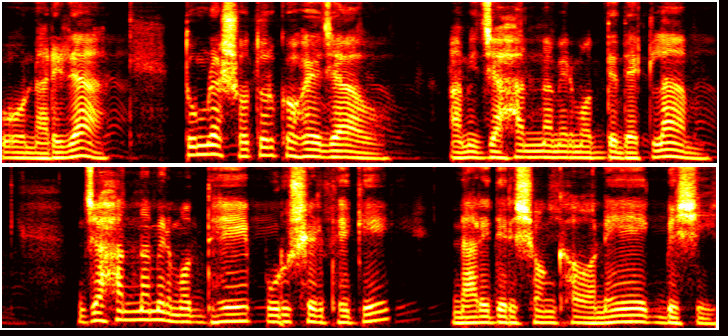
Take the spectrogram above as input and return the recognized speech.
ও নারীরা, তোমরা সতর্ক হয়ে যাও, আমি জাহান্নামের মধ্যে দেখলাম জাহান্নামের মধ্যে পুরুষের থেকে নারীদের সংখ্যা অনেক বেশি।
